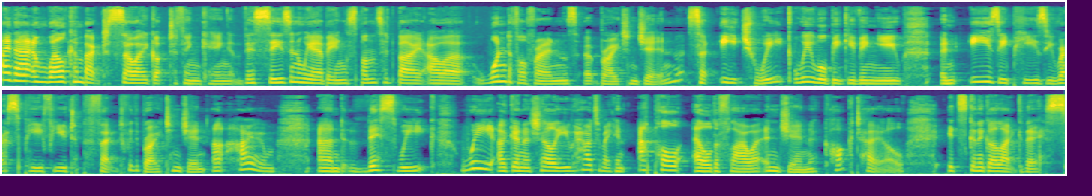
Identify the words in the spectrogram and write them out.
Hi there, and welcome back to So I Got to Thinking. This season, we are being sponsored by our wonderful friends at Brighton Gin. So each week, we will be giving you an easy peasy recipe for you to perfect with Brighton Gin at home. And this week, we are going to tell you how to make an apple, elderflower, and gin cocktail. It's going to go like this.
